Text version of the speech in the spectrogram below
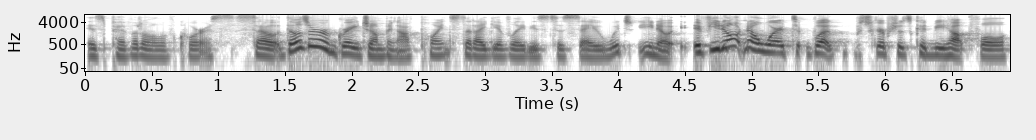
is pivotal of course so those are great jumping off points that i give ladies to say which you know if you don't know where to, what scriptures could be helpful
